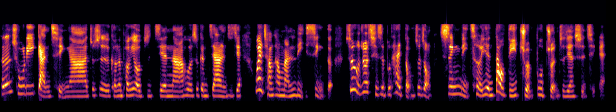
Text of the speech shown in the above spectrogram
可能处理感情啊，就是可能朋友之间呐，或者是跟家人之间，我也常常蛮理性的。所以我就其实不太懂这种心理测验到底准不准这件事情。哎，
